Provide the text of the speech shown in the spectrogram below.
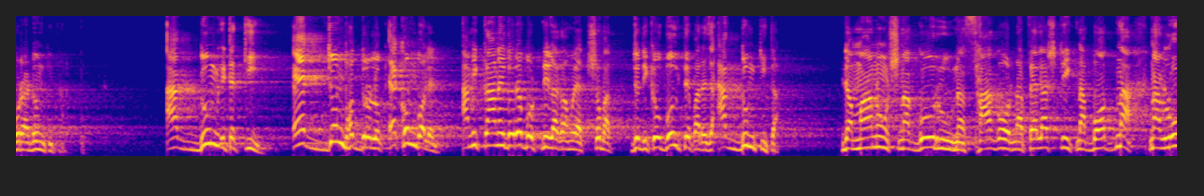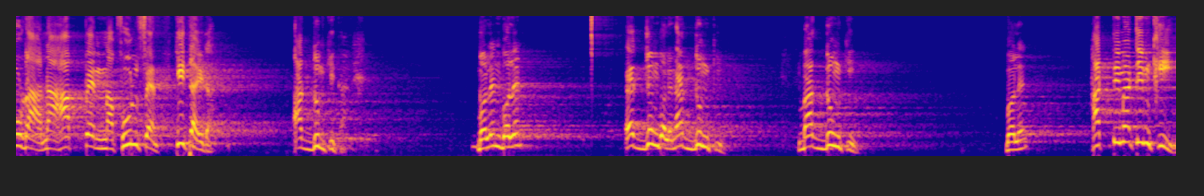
গোড়াডুম কিতা? আগডুম এটা কি? একজন ভদ্রলোক এখন বলেন, আমি কানে ধরে বটনি লাগামো একশো বার। যদি কেউ বলতে পারে যে আগডুম কিতা, এটা মানুষ না গরু, না সাগর না প্লাস্টিক, না বদনা, না লোডা, না হাফ প্যান্ট, না ফুল প্যান্ট, কিতা এটা? আগডুম কিতা? বলেন বলেন। একজন বলেন, একদম কি? বাগডুম কি? বলেন। হাট্টিমা টিম কি?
